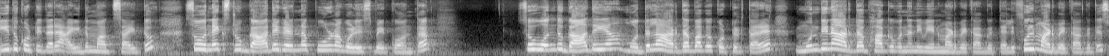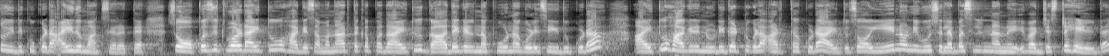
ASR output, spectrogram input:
ಐದು ಕೊಟ್ಟಿದ್ದಾರೆ, ಐದು ಮಾರ್ಕ್ಸ್ ಆಯಿತು. ಸೊ ನೆಕ್ಸ್ಟು ಗಾದೆಗಳನ್ನು ಪೂರ್ಣಗೊಳಿಸಬೇಕು ಅಂತ. ಸೊ ಒಂದು ಗಾದೆಯ ಮೊದಲ ಅರ್ಧ ಭಾಗ ಕೊಟ್ಟಿರ್ತಾರೆ. ಮುಂದಿನ ಅರ್ಧ ಭಾಗವನ್ನು ನೀವೇನು ಮಾಡಬೇಕಾಗುತ್ತೆ? ಅಲ್ಲಿ ಫುಲ್ ಮಾಡಬೇಕಾಗುತ್ತೆ. ಸೊ ಇದಕ್ಕೂ ಕೂಡ ಐದು ಮಾರ್ಕ್ಸ್ ಇರುತ್ತೆ. ಸೊ ಆಪೋಸಿಟ್ ವರ್ಡ್ ಆಯಿತು, ಹಾಗೆ ಸಮಾನಾರ್ಥಕ ಪದ ಆಯಿತು, ಗಾದೆಗಳನ್ನ ಪೂರ್ಣಗೊಳಿಸಿ ಇದು ಕೂಡ ಆಯಿತು. ಹಾಗೆ ನುಡಿಗಟ್ಟುಗಳ ಅರ್ಥ ಕೂಡ ಆಯಿತು. ಸೊ ಏನು ನೀವು ಸಿಲೆಬಸ್ಲಿ ನಾನು ಇವಾಗ ಜಸ್ಟ್ ಹೇಳಿದೆ.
